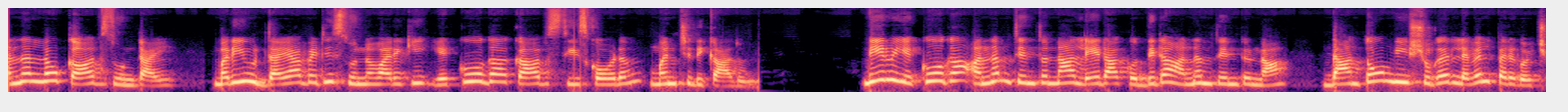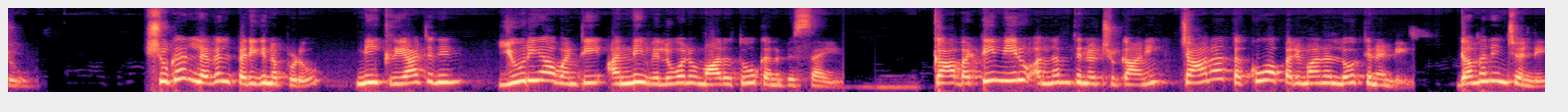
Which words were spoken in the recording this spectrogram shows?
అన్నంలో కార్బ్స్ ఉంటాయి. మరియు డయాబెటిస్ ఉన్నవారికి ఎక్కువగా కార్బ్స్ తీసుకోవడం మంచిది కాదు. మీరు ఎక్కువగా అన్నం తింటున్నా లేదా కొద్దిగా అన్నం తింటున్నా దాంతో మీ షుగర్ లెవెల్ పెరగొచ్చు. షుగర్ లెవెల్ పెరిగినప్పుడు మీ క్రియాటినిన్ యూరియా వంటి అన్ని విలువలు మారుతూ కనిపిస్తాయి. కాబట్టి మీరు అన్నం తినొచ్చు కానీ చాలా తక్కువ పరిమాణంలో తినండి. గమనించండి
